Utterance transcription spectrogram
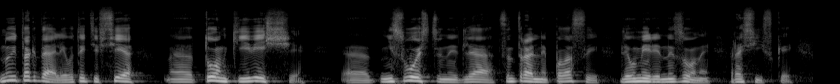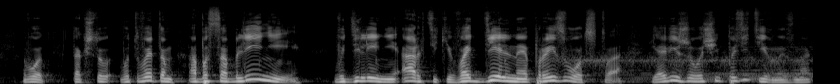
ну и так далее. Вот эти все э, тонкие вещи, э, несвойственные для центральной полосы, для умеренной зоны российской. Вот. Так что вот в этом обособлении, выделении Арктики в отдельное производство, я вижу очень позитивный знак.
